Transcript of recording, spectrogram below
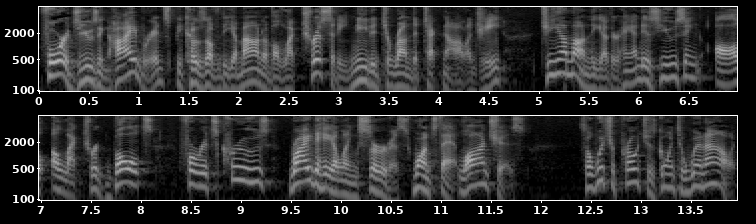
Ford's using hybrids because of the amount of electricity needed to run the technology. GM, on the other hand, is using all electric Bolts for its Cruise ride hailing service once that launches. So, which approach is going to win out?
